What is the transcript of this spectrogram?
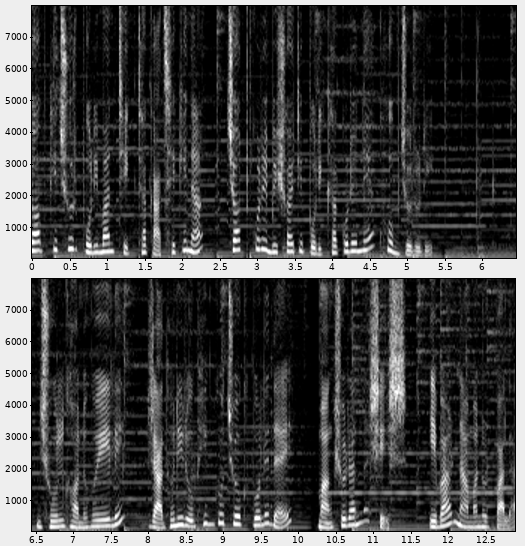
সব কিছুর পরিমাণ ঠিকঠাক আছে কিনা, চট করে বিষয়টি পরীক্ষা করে নেওয়া খুব জরুরি। ঝোল ঘন হয়ে এলে রাঁধুনির অভিজ্ঞ চোখ বলে দেয়, মাংস রান্না শেষ, এবার নামানোর পালা।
